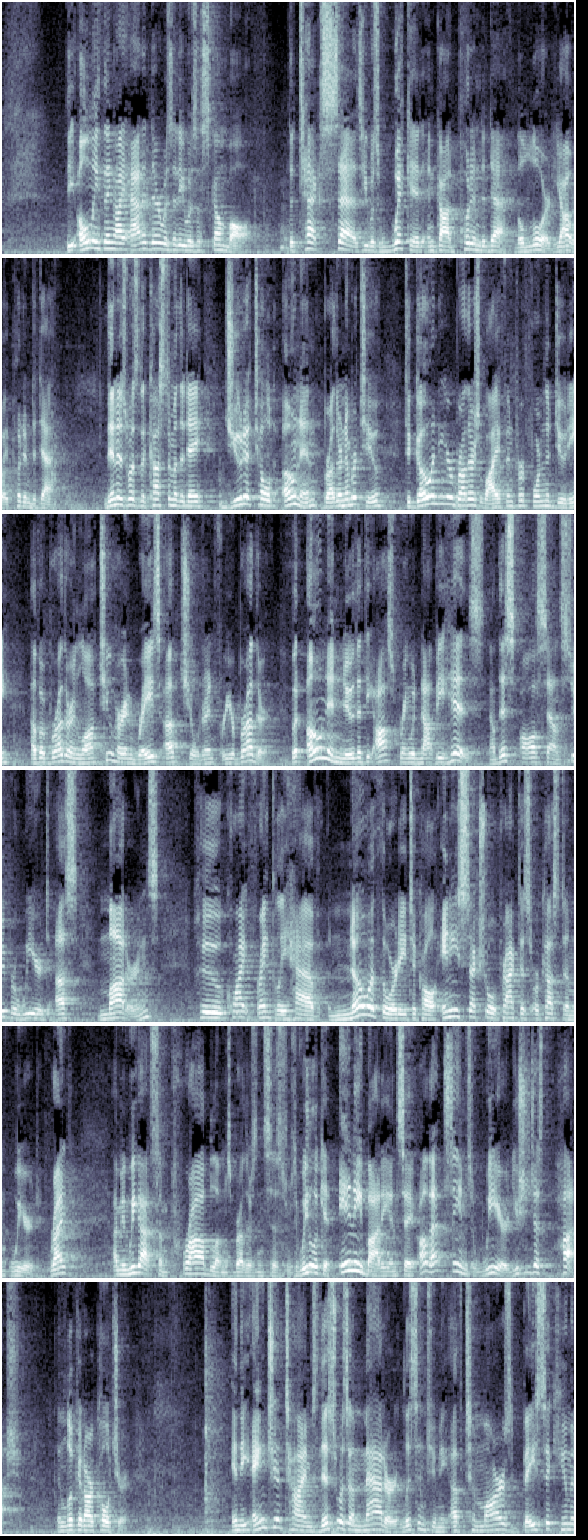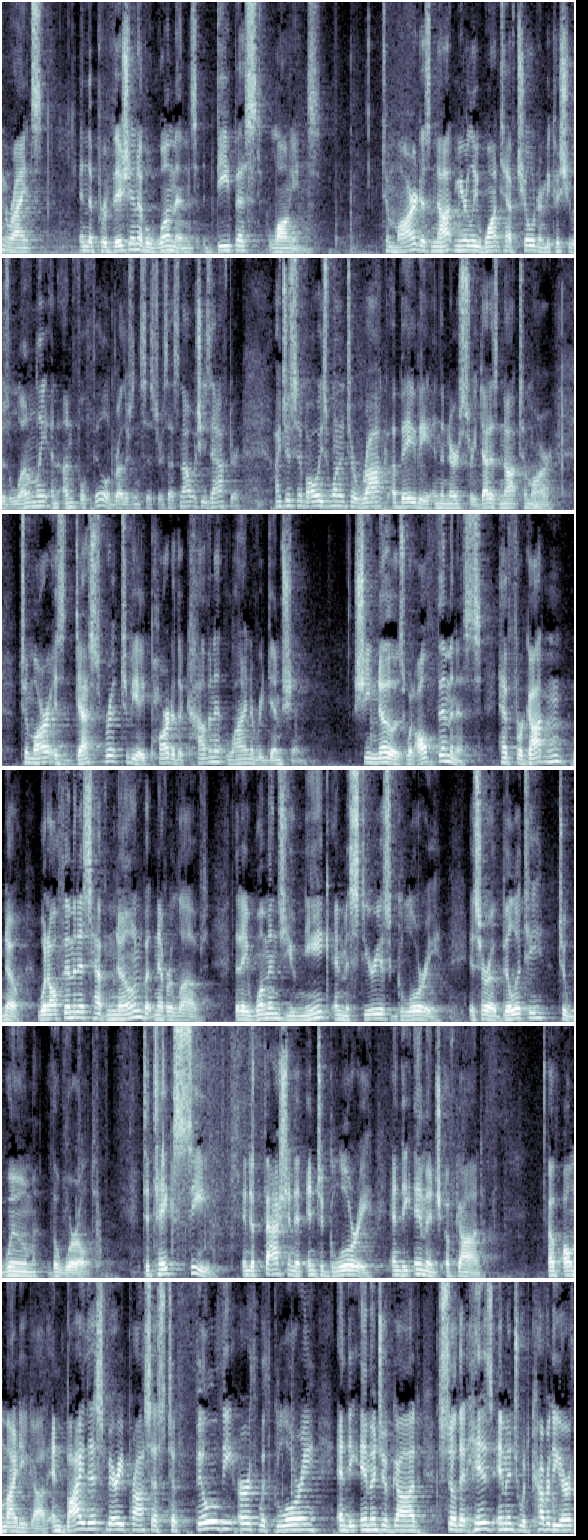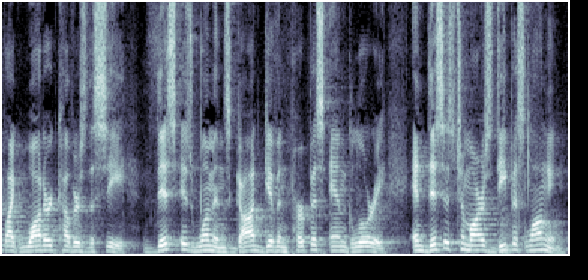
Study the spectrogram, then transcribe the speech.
The only thing I added there was that he was a scumball. The text says he was wicked and God put him to death. The Lord, Yahweh, put him to death. Then, as was the custom of the day, Judah told Onan, brother number two, to go into your brother's wife and perform the duty of a brother in law to her and raise up children for your brother. But Onan knew that the offspring would not be his. Now, this all sounds super weird to us moderns who, quite frankly, have no authority to call any sexual practice or custom weird, right? I mean, we got some problems, brothers and sisters. If we look at anybody and say, oh, that seems weird, you should just hush and look at our culture. In the ancient times, this was a matter, listen to me, of Tamar's basic human rights and the provision of a woman's deepest longings. Tamar does not merely want to have children because she was lonely and unfulfilled, brothers and sisters. That's not what she's after. I just have always wanted to rock a baby in the nursery. That is not Tamar. Tamar is desperate to be a part of the covenant line of redemption. She knows what all feminists have forgotten, no, what all feminists have known but never loved that a woman's unique and mysterious glory is her ability to womb the world, to take seed and to fashion it into glory and the image of God of Almighty God. And by this very process, to fill the earth with glory and the image of God, so that his image would cover the earth like water covers the sea. This is woman's God given purpose and glory. And this is Tamar's deepest longing.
